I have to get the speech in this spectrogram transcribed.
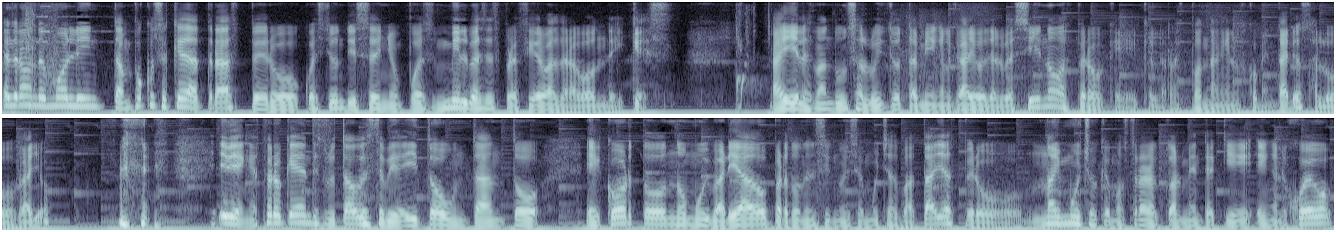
El dragón de Molin tampoco se queda atrás, pero cuestión diseño, pues mil veces prefiero al dragón de Ikes. Ahí les mando un saludito también al gallo del vecino. Espero que, le respondan en los comentarios. Saludos, gallo. y bien, espero que hayan disfrutado de este videito un tanto eh, corto, no muy variado. Perdonen si no hice muchas batallas, pero no hay mucho que mostrar actualmente aquí en el juego.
